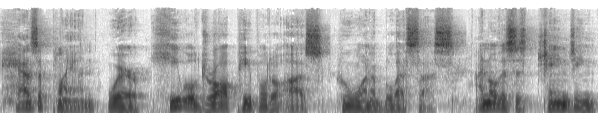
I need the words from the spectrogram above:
has a plan where He will draw people to us who want to bless us. I know this is changing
